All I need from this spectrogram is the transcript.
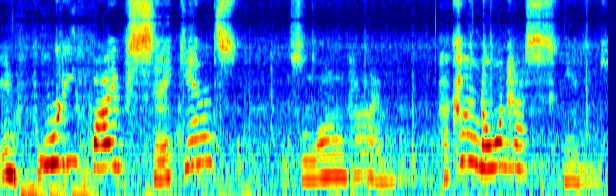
In 45 seconds? It's a long time. How come no one has skins?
